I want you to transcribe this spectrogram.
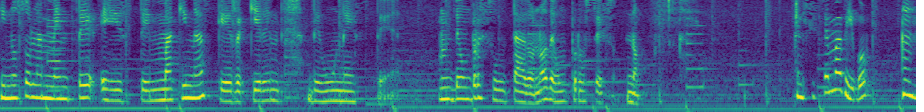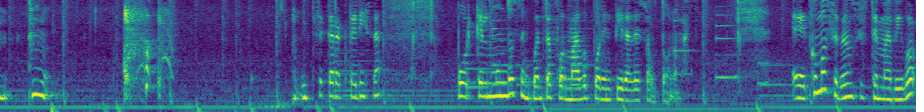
y no solamente este, máquinas que requieren de un, este, de un resultado, ¿no? De un proceso, no. El sistema vivo se caracteriza porque el mundo se encuentra formado por entidades autónomas. Eh, ¿Cómo se ve un sistema vivo?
